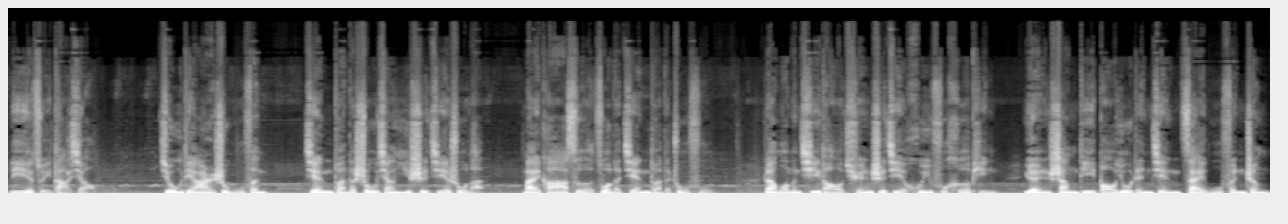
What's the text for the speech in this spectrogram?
咧嘴大笑。九点二十五分，简短的受降仪式结束了。麦克阿瑟做了简短的祝福，让我们祈祷全世界恢复和平，愿上帝保佑人间再无纷争。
